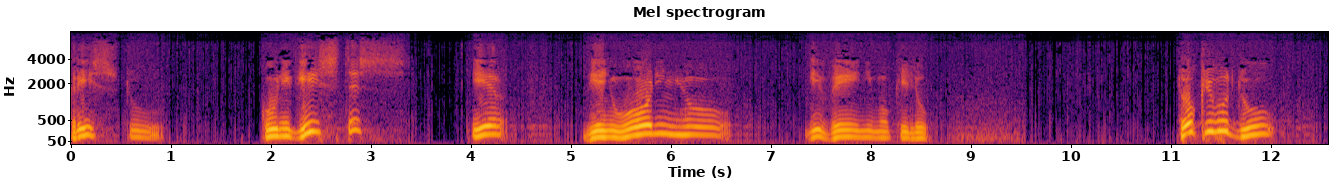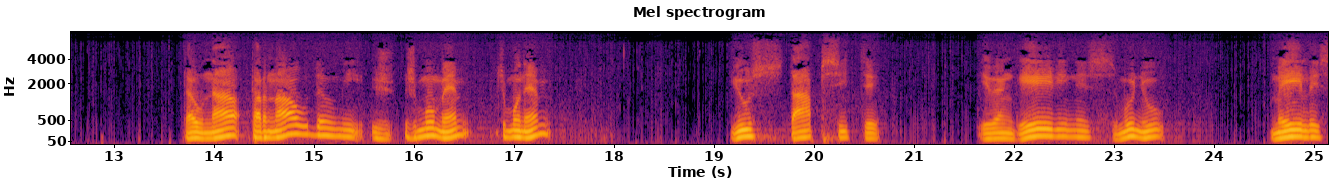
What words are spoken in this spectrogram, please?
Kristų kunigystės ir vienuolinių gyvenimo keliu. Tokiu būdu tarnaudami žmonėm, žmonėm jūs tapsite evangelinis žmonių meilės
